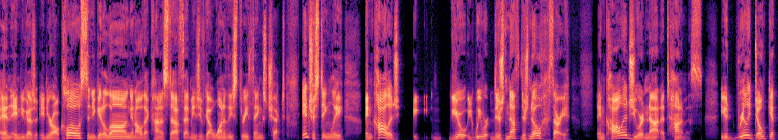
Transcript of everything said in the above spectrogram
and and you guys are and you're all close and you get along and all that kind of stuff, that means you've got one of these three things checked. Interestingly, in college, you we were there's nothing there's no sorry in college you are not autonomous. You really don't get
